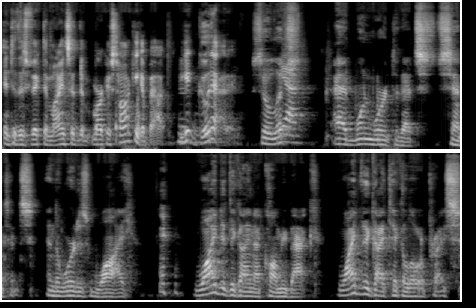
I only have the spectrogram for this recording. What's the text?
into this victim mindset that Mark is talking about. You get mm-hmm. good at it. So let's yeah. add one word to that s- sentence, and the word is why. why did the guy not call me back? Why did the guy take a lower price?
